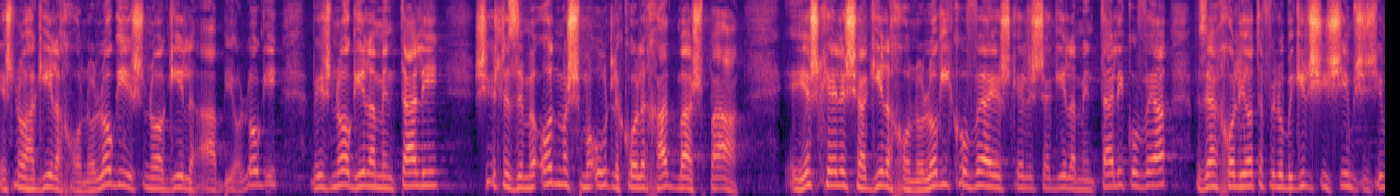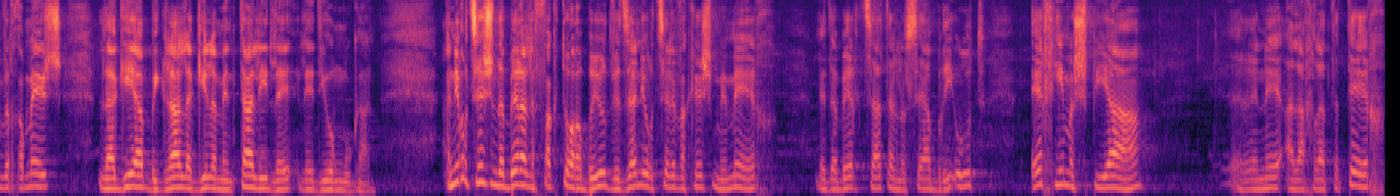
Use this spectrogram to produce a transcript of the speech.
ישנו הגיל הכרונולוגי, ישנו הגיל הביולוגי וישנו הגיל המנטלי, שיש לזה מאוד משמעות לכל אחד בהשפעה. יש כאלה שהגיל הכרונולוגי קובע, יש כאלה שהגיל המנטלי קובע, וזה יכול להיות אפילו בגיל 60-65 להגיע בגלל הגיל המנטלי לדיור מוגן. אני רוצה שנדבר על הפקטור הבריאות, ואת זה אני רוצה לבקש ממך לדבר קצת על נושא הבריאות, איך היא משפיעה רנה, על החלטתך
